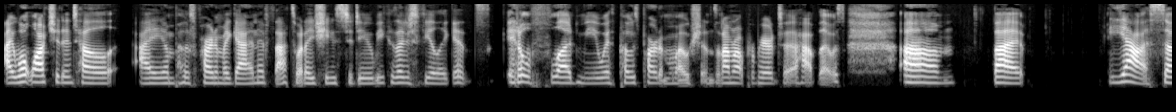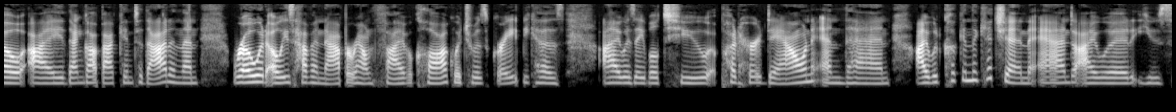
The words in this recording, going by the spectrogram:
I won't watch it until I am postpartum again if that's what I choose to do because I just feel like it's it'll flood me with postpartum emotions, and I'm not prepared to have those. Um, but yeah, so I then got back into that. And then Ro would always have a nap around five o'clock, which was great because I was able to put her down and then I would cook in the kitchen and I would use,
